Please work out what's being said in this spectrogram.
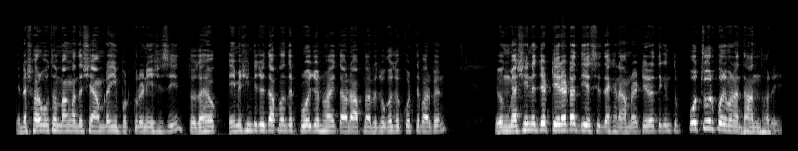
এটা সর্বপ্রথম বাংলাদেশে আমরা ইম্পোর্ট করে নিয়ে এসেছি। তো যাই হোক, এই মেশিনটি যদি আপনাদের প্রয়োজন হয়, তাহলে আপনারা যোগাযোগ করতে পারবেন। এবং মেশিনের যে টেরাটা দিয়েছি, দেখেন আমরা টেরাতে কিন্তু প্রচুর পরিমাণে ধান ধরে।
